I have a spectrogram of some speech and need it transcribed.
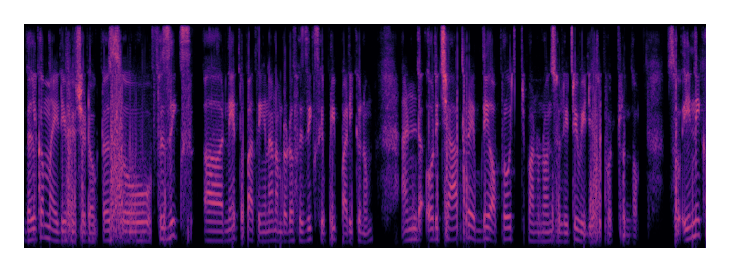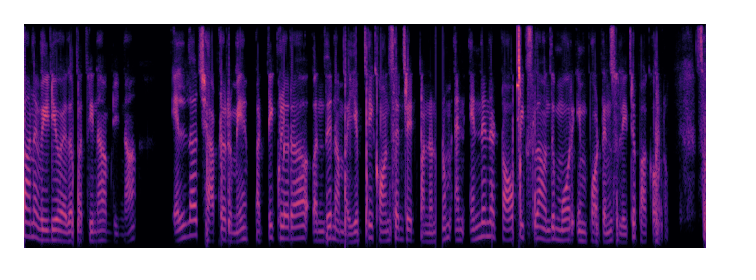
Welcome my dear future doctor so physics நேற்று பார்த்தீங்கன்னா நம்மளோட ஃபிசிக்ஸ் எப்படி படிக்கணும் அண்ட் ஒரு சாப்டரை எப்படி அப்ரோச் பண்ணணும்னு சொல்லிட்டு வீடியோஸ் போட்டிருந்தோம். ஸோ இன்னைக்கான வீடியோ எதை பற்றினா அப்படின்னா எல்லா சாப்டருமே பர்டிகுலராக வந்து நம்ம எப்படி கான்சென்ட்ரேட் பண்ணணும் அண்ட் என்னென்ன டாபிக்ஸ்லாம் வந்து மோர் இம்பார்ட்டன்ட் சொல்லிட்டு பார்க்க வரும் ஸோ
